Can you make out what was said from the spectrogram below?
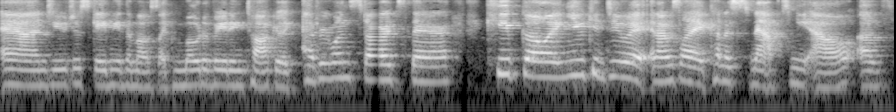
And you just gave me the most like motivating talk. You're like, everyone starts there. Keep going. You can do it. And I was like, kind of snapped me out of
